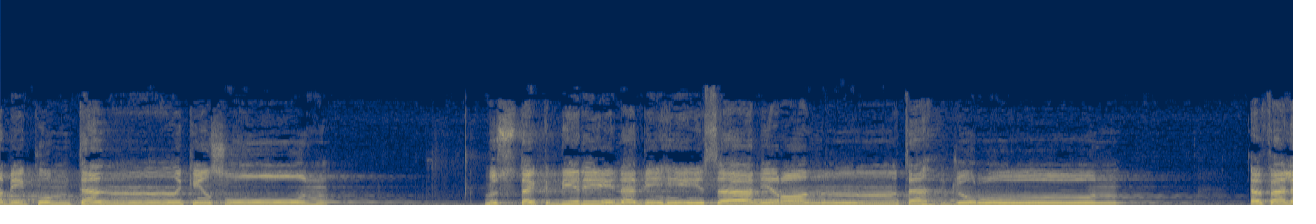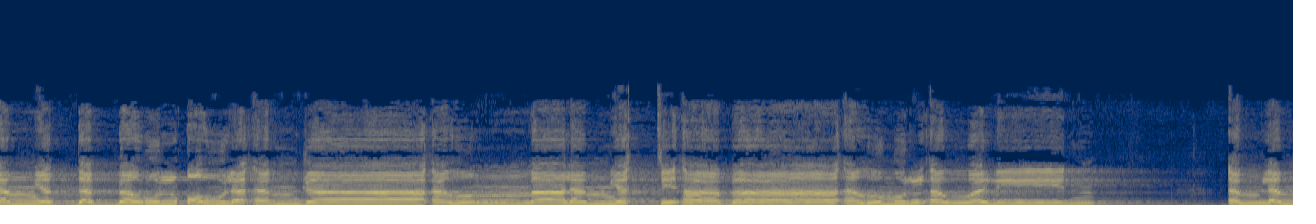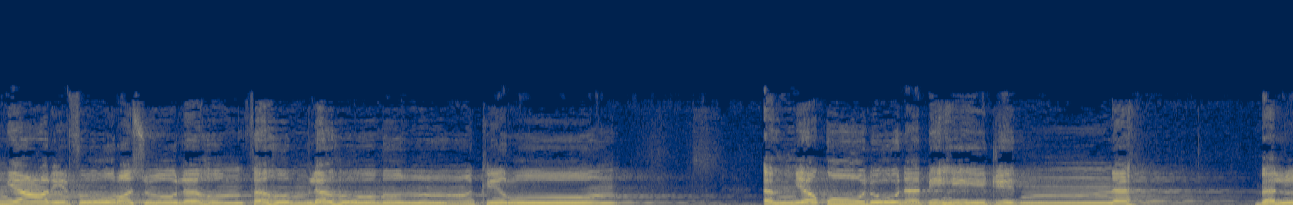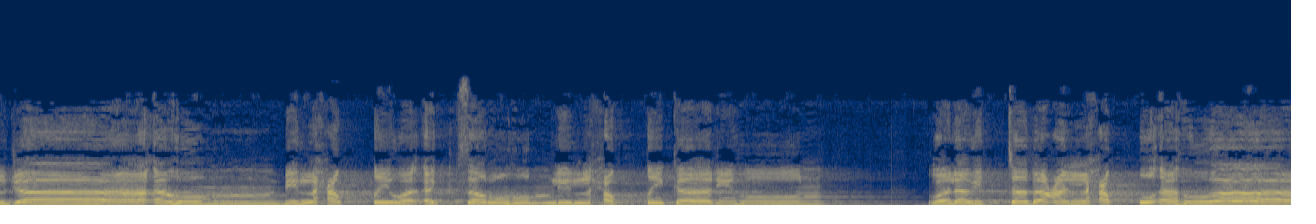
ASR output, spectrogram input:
أعقابكم تنكصون مستكبرين به سامرا تهجرون أفلم يدبروا القول أم جاءهم ما لم يأت آباءهم الأولين أم لم يعرفوا رسولهم فهم له منكرون أم يقولون به جنة بل جاءهم بالحق وأكثرهم للحق كارهون ولو اتبع الحق أهواءهم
